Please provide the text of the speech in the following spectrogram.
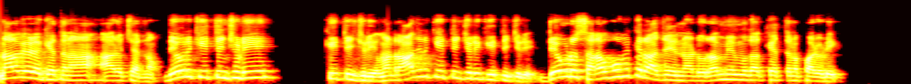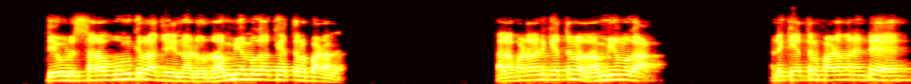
నలభై ఏడో కీర్తన ఆరో చరణం. దేవుని కీర్తించుడి కీర్తించుడి. మన రాజుని కీర్తించుడి కీర్తించుడి. దేవుడు సర్వభూమికి రాజై ఉన్నాడు రమ్యముగా కీర్తన పాడుడి. దేవుడు సర్వభూమికి రాజై ఉన్నాడు రమ్యముగా కీర్తన పాడాలి. ఎలా పాడాలని కీర్తన రమ్యముగా. అంటే కీర్తన పాడమని అంటే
